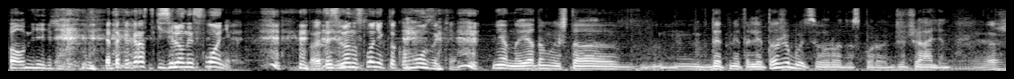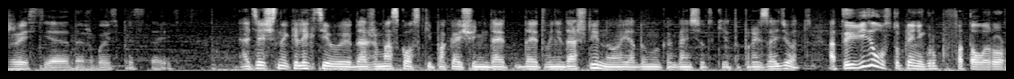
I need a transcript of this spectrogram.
полнейший. Это как раз таки зеленый слоник. Это зеленый слоник только в музыке. Не, ну я думаю, что в дэт метале тоже будет своего рода скоро Джиджи Аллен. Да Жесть, я даже боюсь представить. отечественные коллективы, даже московские, пока еще не до, до этого не дошли, но я думаю, когда-нибудь все-таки это произойдет. А ты видел выступление группы Fatal Error?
